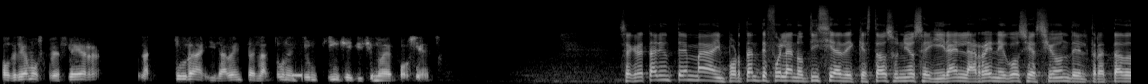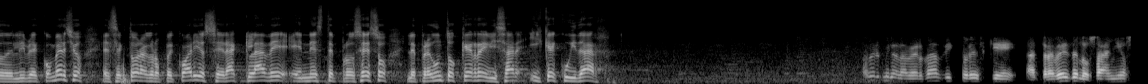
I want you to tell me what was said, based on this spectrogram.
podríamos crecer la captura y la venta del atún entre un 15 y 19%. Secretario, un tema importante fue la noticia de que Estados Unidos seguirá en la renegociación del Tratado de Libre Comercio. El sector agropecuario será clave en este proceso. Le pregunto qué revisar y qué cuidar. A ver, mira, la verdad, Víctor, es que a través de los años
